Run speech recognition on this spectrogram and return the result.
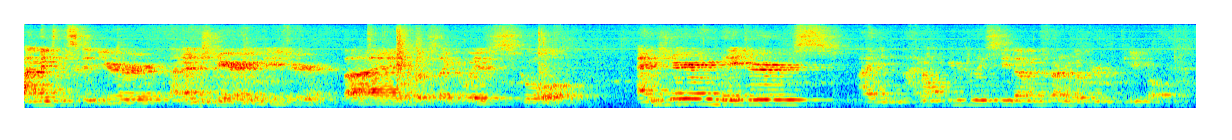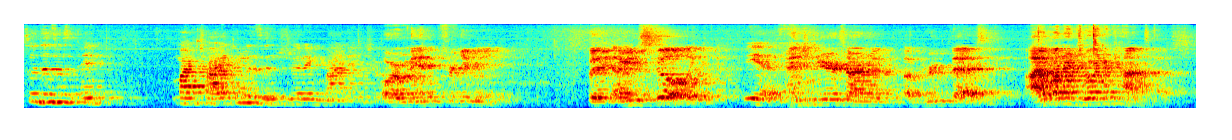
I'm interested, you're an engineering major by, it looks like, a way of school. Engineering majors, I, I don't usually see them in front of a group of people. So this is, in, my title is engineering manager. Or, man, forgive me. But, I mean, still, like, yes. engineers aren't a, a group that I want to join a contest.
